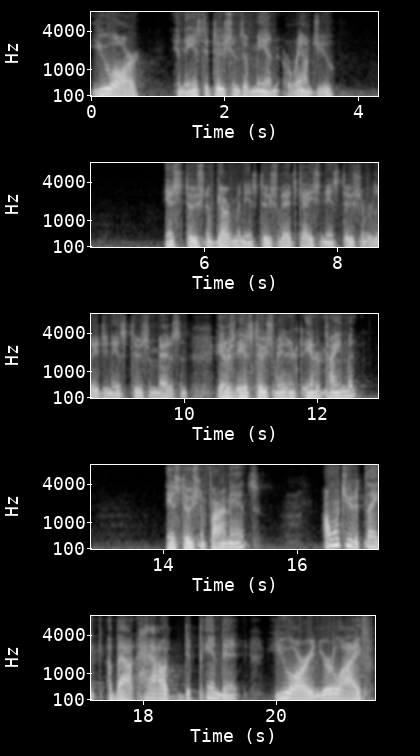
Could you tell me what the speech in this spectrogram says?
you are in the institutions of men around you institution of government, institution of education, institution of religion, institution of medicine, institution of entertainment, institution of finance. I want you to think about how dependent you are in your life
